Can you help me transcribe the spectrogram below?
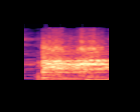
Ha ha!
